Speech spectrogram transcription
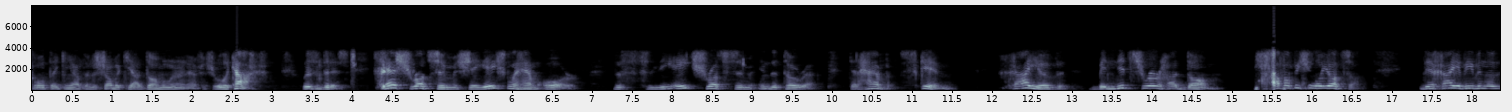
called taking out the neshama ki adamu nefesh. Ulekach. Listen to this. Chesh rotzim sheyesh lehem or. The, the eight shrotzim in the Torah that have skin, chayev benitzrer hadam. They're chayev even though,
